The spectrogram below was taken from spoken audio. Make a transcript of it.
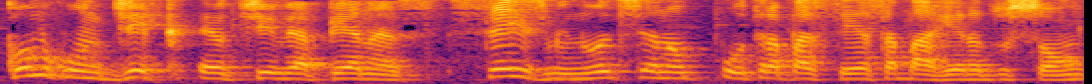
Como com o Dick eu tive apenas seis minutos, eu não ultrapassei essa barreira do som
